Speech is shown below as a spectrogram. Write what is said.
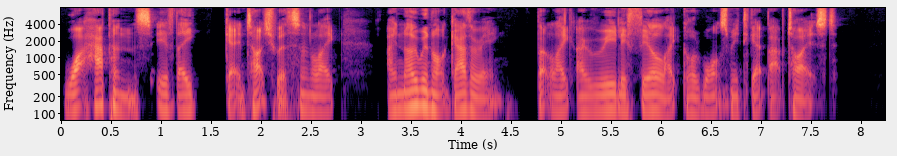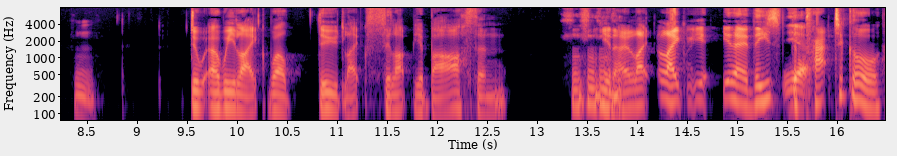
What happens if they get in touch with us and like, I know we're not gathering, but like I really feel like God wants me to get baptized. Hmm. Do are we like, well, dude, like fill up your bath and you know, like like you know these Yeah. the practical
